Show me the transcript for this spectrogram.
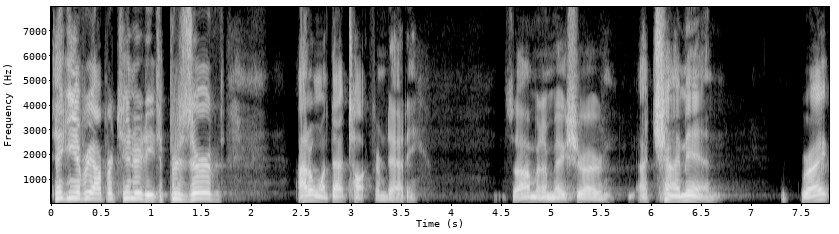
Taking every opportunity to preserve. I don't want that talk from daddy. So I'm going to make sure I, I chime in, right?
